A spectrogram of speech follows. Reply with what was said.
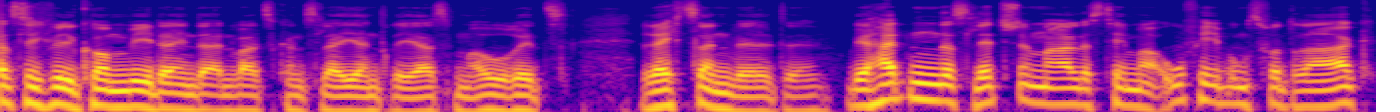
Herzlich willkommen wieder in der Anwaltskanzlei Andreas Mauritz, Rechtsanwälte. Wir hatten das letzte Mal das Thema Aufhebungsvertrag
